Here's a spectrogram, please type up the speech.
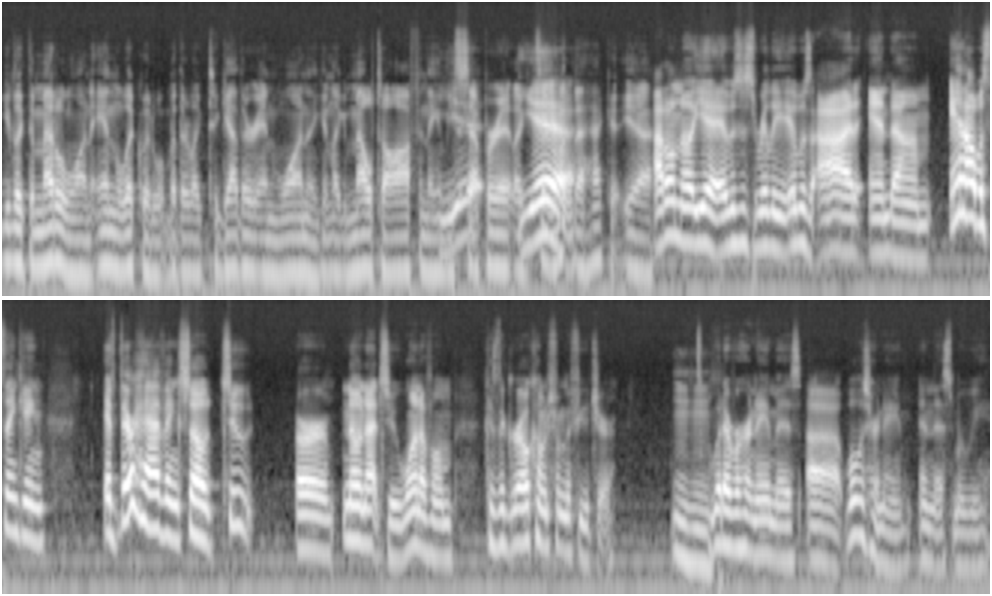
You'd like the metal one and the liquid one, but they're like together in one. And they can like melt off, and they can be Yeah. separate. Like, Yeah. like, what the heck? Yeah. I don't know. Yeah, it was just really it was odd, and um, and I was thinking, if they're having so two, or no, not two, one of them, because the girl comes from the future, Mm-hmm. whatever her name is. Uh, what was her name in this movie?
